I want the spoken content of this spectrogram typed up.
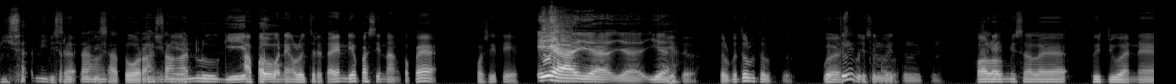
bisa nih bisa cerita di satu orang ini pasangan ya. lu gitu Apa pun yang lu ceritain dia pasti nangkepnya positif iya iya iya iya gitu. Betul betul betul betul. Gua betul betul lu. betul betul Kalau Kayak- misalnya tujuannya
